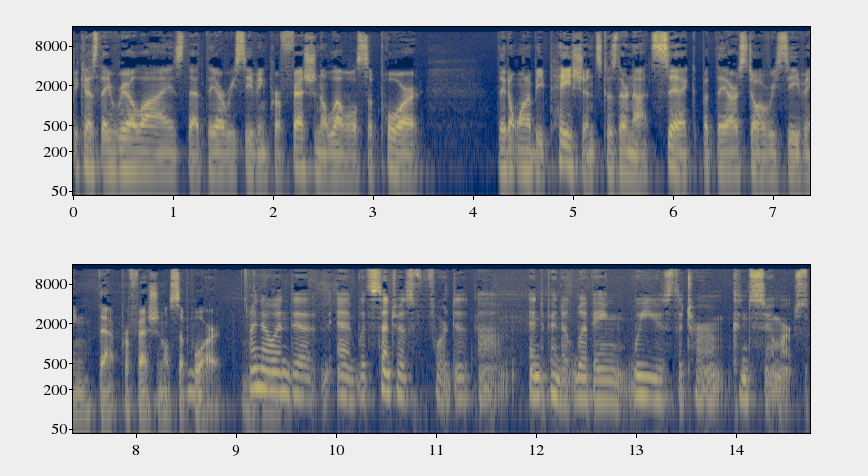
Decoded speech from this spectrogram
because they realize that they are receiving professional level support – they don't want to be patients because they're not sick, but they are still receiving that professional support. I know in the and with Centers for um, Independent Living, we use the term consumers,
